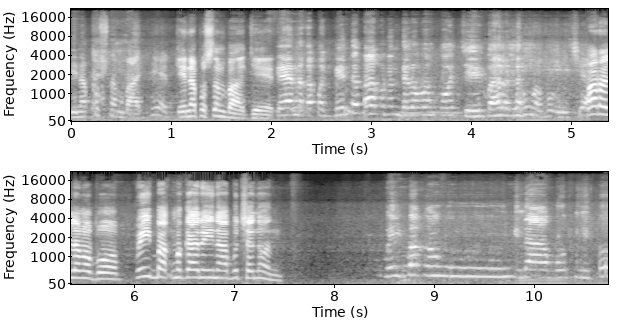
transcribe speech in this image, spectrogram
tinapos ng budget. Kinapos ng budget. Kaya nakapagbenta pa ako ng dalawang kotse para lang mabuo siya. Para lang mabuo. Way back, magkano inabot siya noon? Way back ang inaabot nito,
